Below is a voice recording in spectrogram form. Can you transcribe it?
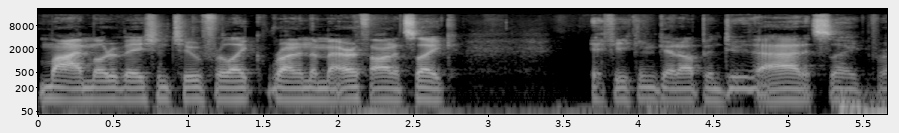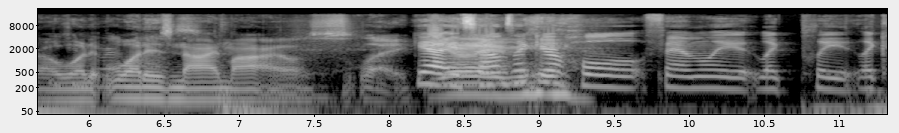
my motivation too for like running the marathon. It's like if he can get up and do that, it's like, bro, what what is nine miles? Like, Yeah, you know it what I sounds like your whole family like play like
